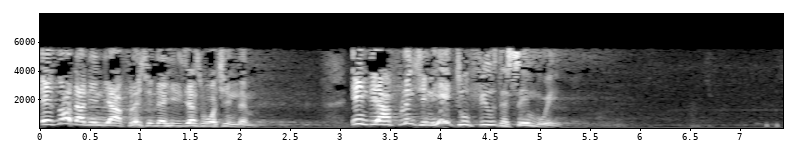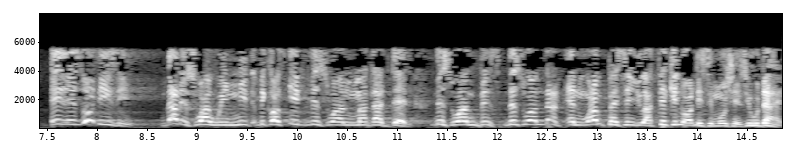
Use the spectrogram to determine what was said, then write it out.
It's not that in their affliction that he's just watching them. In their affliction, he too feels the same way. It's not easy. That is why we need, because if this one mother dead, this one this, this one that, and one person you are taking all these emotions, you will die.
